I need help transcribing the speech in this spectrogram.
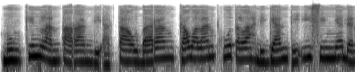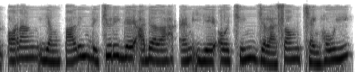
Mungkin lantaran dia tahu barang kawalanku telah diganti isinya dan orang yang paling dicurigai adalah N.I.O. Ching jelas Song Cheng Hui,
